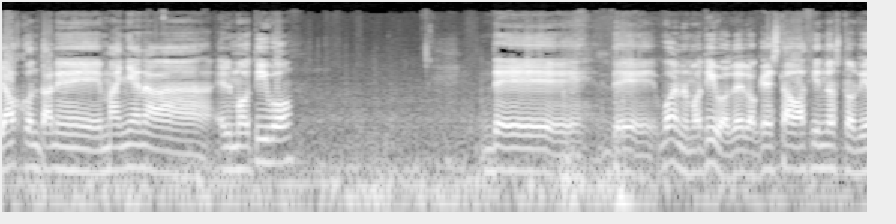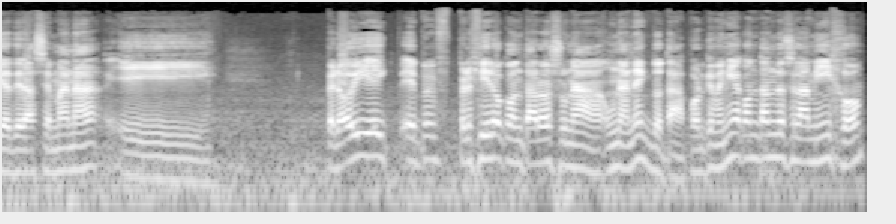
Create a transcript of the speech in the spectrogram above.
Ya os contaré mañana el motivo de, de, bueno, el motivo de lo que he estado haciendo estos días de la semana y... Pero hoy prefiero contaros una, anécdota, porque venía contándosela a mi hijo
